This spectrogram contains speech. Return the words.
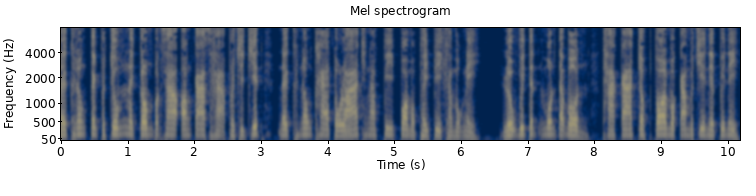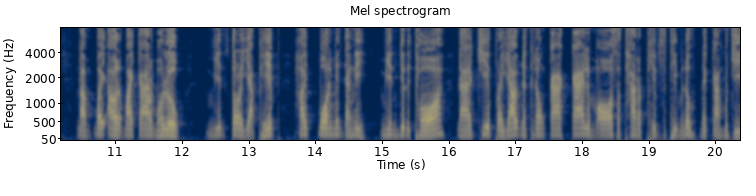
នៅក្នុងកិច្ចប្រជុំនៃក្រុមប្រឹក្សាអង្គការសហប្រជាជាតិនៅក្នុងខែតុលាឆ្នាំ2022ខាងមុខនេះលោកវិទិតមុនតាបូនថាការចុះផ្ទាល់មកកម្ពុជានាពេលនេះដើម្បីឲ្យរបាយការណ៍របស់លោក មានតុល្យភាពហើយព័ត៌មានទាំងនេះមានយុត្តិធម៌ដែលជាប្រយោជន៍នៅក្នុងការកែលម្អស្ថានភាពសិទ្ធិមនុស្សនៅកម្ពុជា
